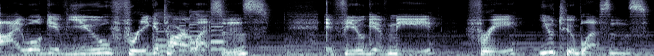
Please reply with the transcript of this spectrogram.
I will give you free guitar lessons if you give me free YouTube lessons.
